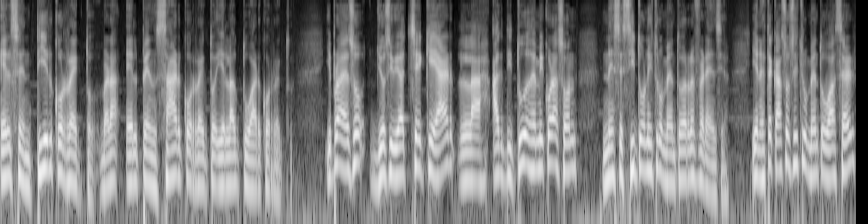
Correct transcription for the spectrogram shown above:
el sentir correcto, ¿verdad? El pensar correcto y el actuar correcto. Y para eso, yo si voy a chequear las actitudes de mi corazón, necesito un instrumento de referencia. Y en este caso, ese instrumento va a ser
